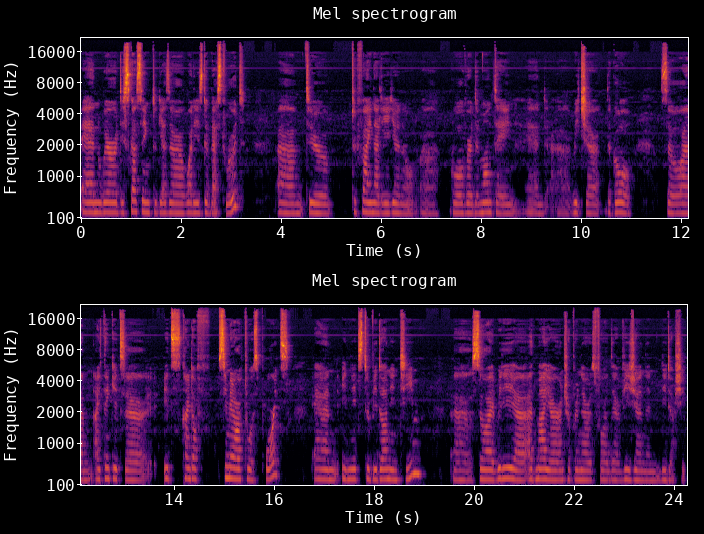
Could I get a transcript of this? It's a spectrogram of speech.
and we're discussing together what is the best route um, to to finally, you know, uh, go over the mountain and uh, reach uh, the goal. So um, I think it's a uh, it's kind of similar to a sports and it needs to be done in team. Uh, so I really uh, admire entrepreneurs for their vision and leadership.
